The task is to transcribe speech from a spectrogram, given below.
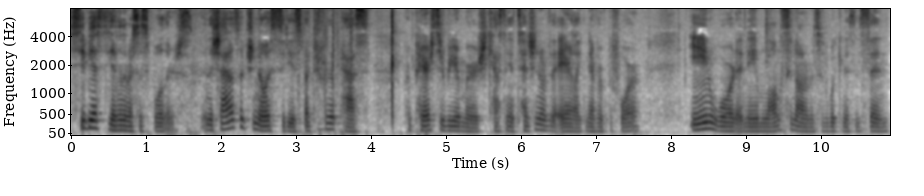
CBS The Young and the Restless spoilers. In the shadows of Genoa City, a specter from the past prepares to reemerge, casting a tension over the air like never before. Ian Ward, a name long synonymous with wickedness and sin,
